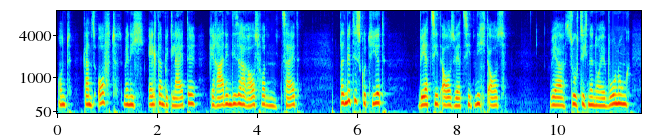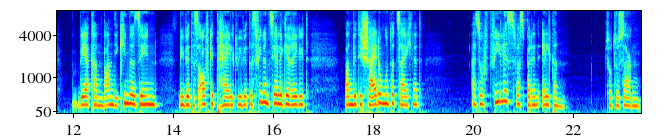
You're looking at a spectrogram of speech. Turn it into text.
Und ganz oft, wenn ich Eltern begleite, gerade in dieser herausfordernden Zeit, dann wird diskutiert, wer zieht aus, wer zieht nicht aus, wer sucht sich eine neue Wohnung, wer kann wann die Kinder sehen, wie wird das aufgeteilt, wie wird das finanzielle geregelt, wann wird die Scheidung unterzeichnet. Also vieles, was bei den Eltern sozusagen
